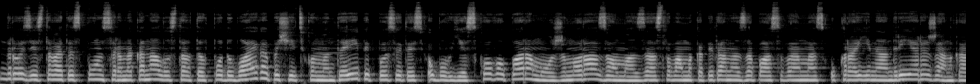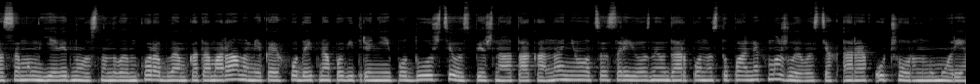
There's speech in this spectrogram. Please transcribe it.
Друзі, ставайте спонсорами каналу, ставте вподобайки, пишіть коментарі, підписуйтесь обов'язково. Переможемо разом. За словами капітана запасу ВМС України Андрія Риженка, самим є відносно новим кораблем катамараном, який ходить на повітряній подушці. Успішна атака на нього це серйозний удар по наступальних можливостях РФ у Чорному морі.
